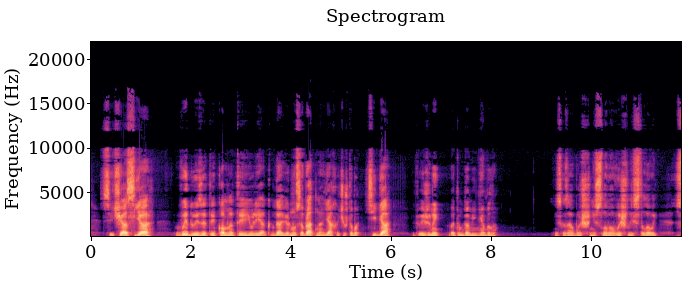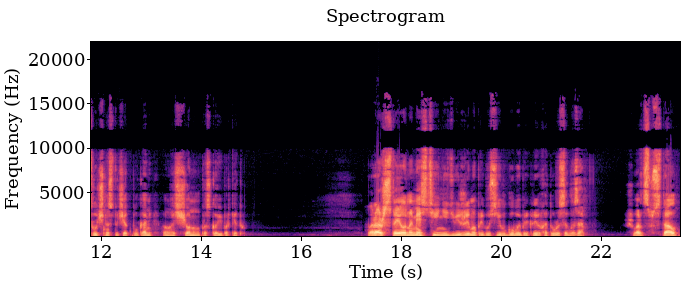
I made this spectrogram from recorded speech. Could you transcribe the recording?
— Сейчас я выйду из этой комнаты, Юлия, когда вернусь обратно, я хочу, чтобы тебя и твоей жены в этом доме не было. Не сказав больше ни слова, вышла из столовой, звучно стуча каблуками по лощенному Прасковье паркету. Параж стояла на месте, недвижимо прикусив губы и прикрыв от ужаса глаза. Шварц встал,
